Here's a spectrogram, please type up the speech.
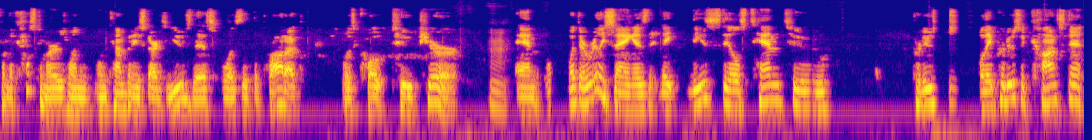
from the customers when when companies started to use this was that the product was quote too pure. Hmm. And what they're really saying is that they these stills tend to produce well they produce a constant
